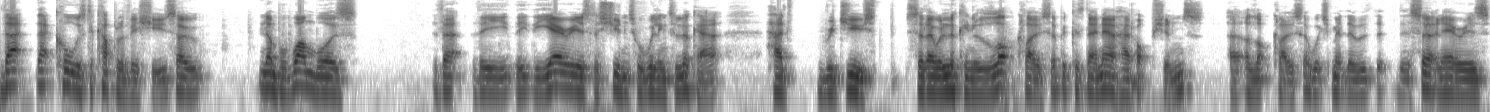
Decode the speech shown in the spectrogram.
that that caused a couple of issues. So, number one was that the, the, the areas the students were willing to look at had reduced. So they were looking a lot closer because they now had options uh, a lot closer, which meant there were, there were certain areas,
